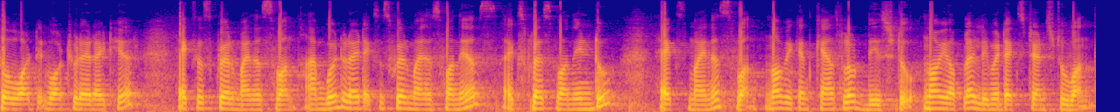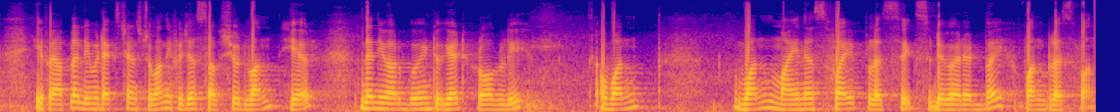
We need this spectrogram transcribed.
so what what should I write here? x square minus 1 I'm going to write x square minus 1 is x plus 1 into x minus 1 now we can cancel out these two. Now you apply limit x tends to 1 if I apply limit x tends to 1 if you just substitute 1 here then you are going to get probably 1 1 minus 5 plus 6 divided by 1 plus 1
